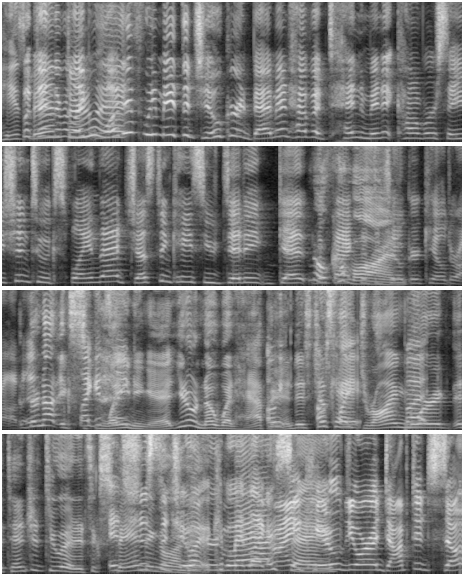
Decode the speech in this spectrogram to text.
He's But been then they were like, it. what if we made the Joker and Batman have a 10 minute conversation to explain that just in case you didn't get No, the fact that the Joker killed Robin? They're not Like, like- explaining it. You don't know what happened. it's just okay, like drawing more attention to it. It's expanding it's expanding just the on Joker it. Can- going may like, I I, say- killed your adopted son.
